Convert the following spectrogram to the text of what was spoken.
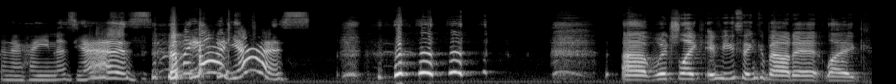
And they're hyenas. Yes. Oh my god. Yes. uh, which, like, if you think about it, like,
